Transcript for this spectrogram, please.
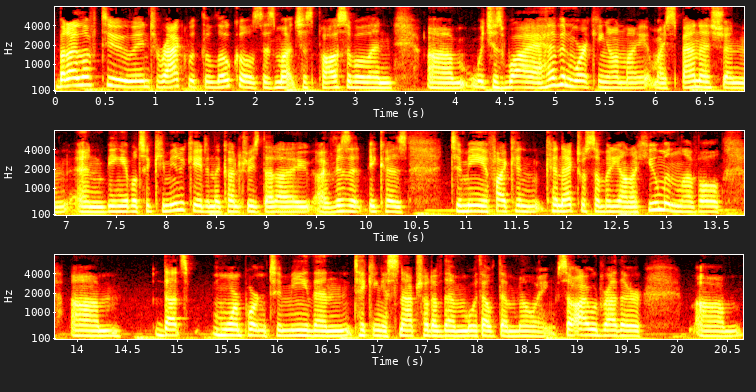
But I love to interact with the locals as much as possible, and um, which is why I have been working on my my Spanish and and being able to communicate in the countries that I I visit because to me, if I can connect with somebody on a human level, um, that's more important to me than taking a snapshot of them without them knowing. So I would rather um,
